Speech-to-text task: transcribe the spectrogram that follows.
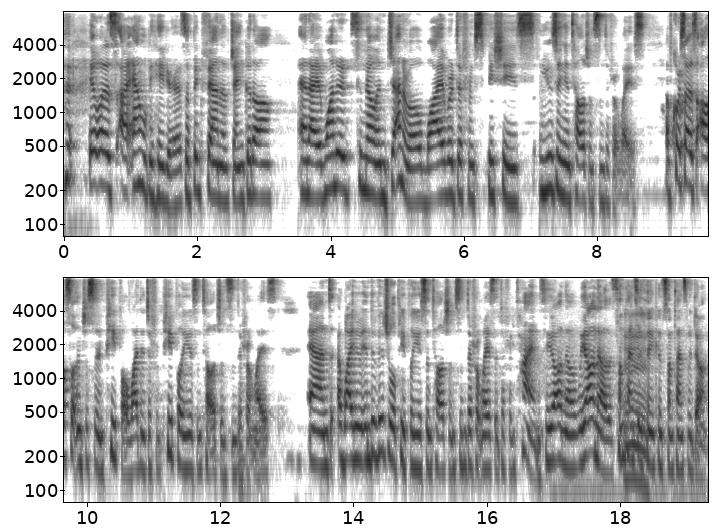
it was uh, animal behavior. I was a big fan of Jane Goodall. And I wanted to know in general why were different species using intelligence in different ways. Of course, I was also interested in people. Why do different people use intelligence in different ways? And why do individual people use intelligence in different ways at different times? You all know, we all know that sometimes mm. we think and sometimes we don't.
